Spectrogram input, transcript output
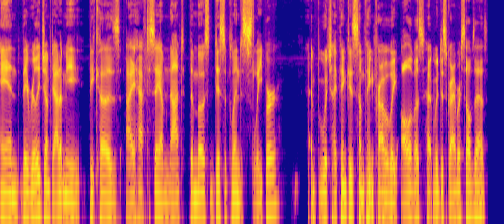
and they really jumped out at me because I have to say I'm not the most disciplined sleeper, which I think is something probably all of us would describe ourselves as.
